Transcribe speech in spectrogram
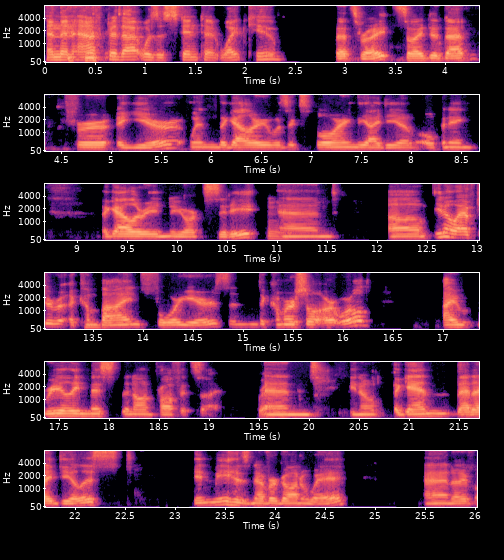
And then after that was a stint at White Cube. That's right. So I did that for a year when the gallery was exploring the idea of opening a gallery in New York City. Mm-hmm. And, um, you know, after a combined four years in the commercial art world, I really missed the nonprofit side. Right. And, you know, again, that idealist in me has never gone away. And I've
